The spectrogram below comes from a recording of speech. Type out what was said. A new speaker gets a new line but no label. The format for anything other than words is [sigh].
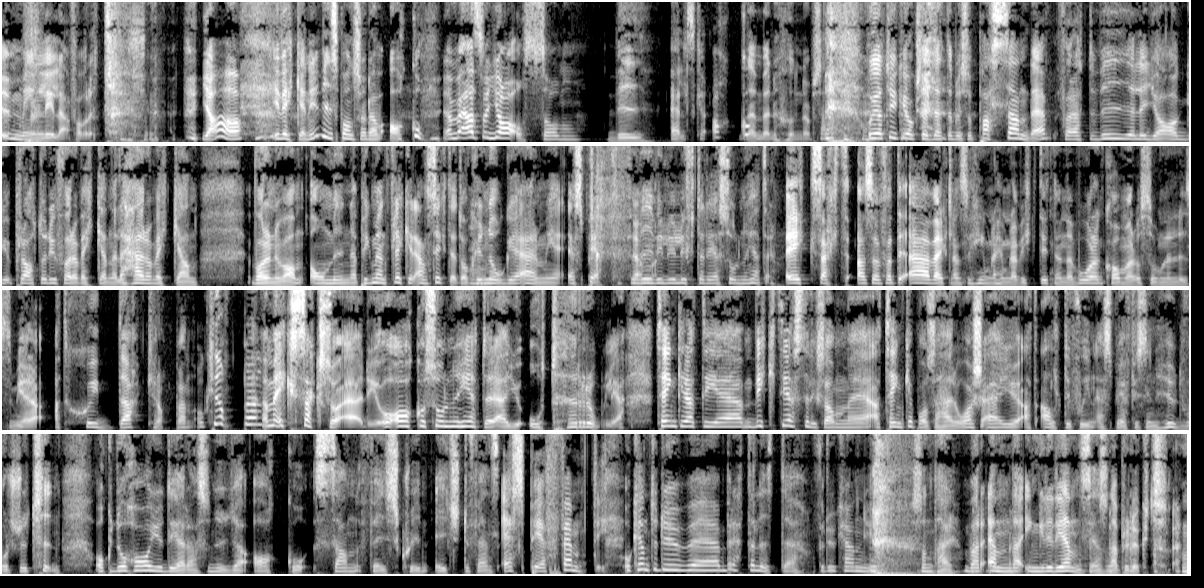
Du min lilla favorit. [laughs]
Ja.
I veckan är vi sponsrade av Ako.
ja, men alltså jag och som vi älskar Ako.
Nej men 100%. Och jag tycker också att detta blir så passande för att vi eller jag pratade ju förra veckan eller häromveckan vad det nu var om mina pigmentfläckar i ansiktet och hur noga jag är med SPF. För
Ja,
vi vill ju lyfta deras solnyheter.
Exakt, alltså för att det är verkligen så himla himla viktigt nu när våren kommer och solen lyser mer att skydda kroppen och knoppen.
Ja men exakt så är det ju och AK solnyheter är ju otroliga. Tänker att det viktigaste liksom eh, att tänka på så här års är ju att alltid få in SPF i sin hudvårdsrutin. Och då har ju deras nya AK Sun Face Cream Age Defense SPF 50. Och kan inte du eh, berätta lite, för du kan ju sånt här, varenda ingrediens i en sån här produkt. [laughs]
